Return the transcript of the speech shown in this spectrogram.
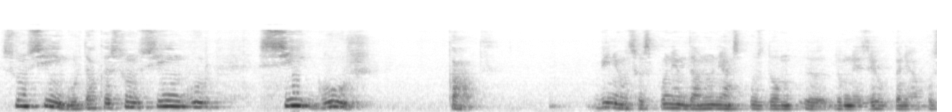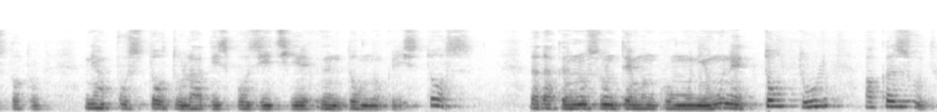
sunt singur. Dacă sunt singur, sigur cad. Bine o să spunem, dar nu ne-a spus Dumnezeu că ne-a pus totul, ne-a pus totul la dispoziție în Domnul Hristos. Dar dacă nu suntem în comuniune, totul a căzut.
